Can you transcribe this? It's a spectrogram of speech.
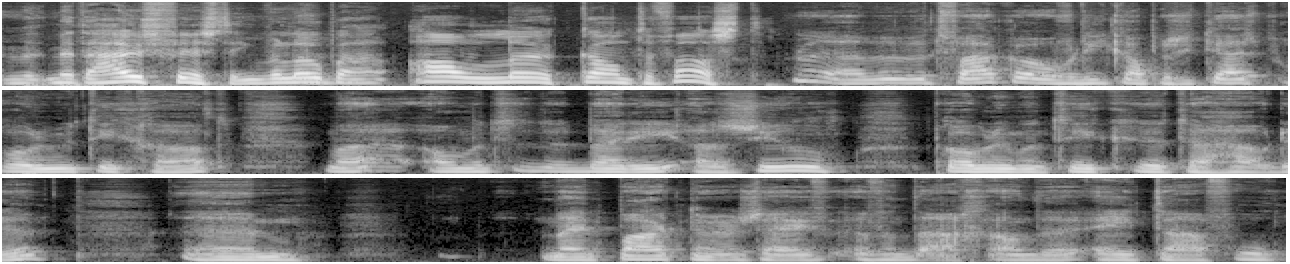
met de huisvesting? We lopen aan alle kanten vast. Nou ja, we hebben het vaker over die capaciteitsproblematiek gehad, maar om het bij die asielproblematiek te houden. Um, mijn partner zei vandaag aan de eettafel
